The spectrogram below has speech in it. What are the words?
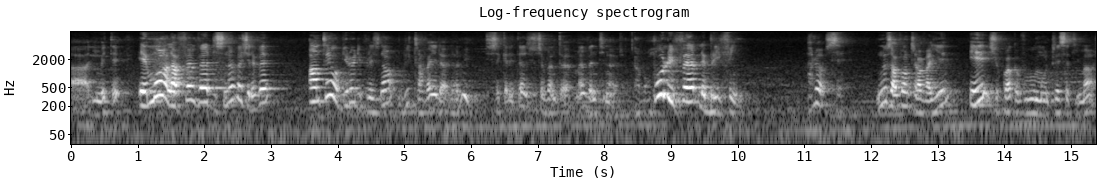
à Limité, et moi, à la fin, vers 19h, je devais entrer au bureau du président, lui travailler la, la nuit, du secrétaire jusqu'à 20h, même 21h, ah pour lui faire le briefing. Alors, nous avons travaillé, et je crois que vous vous montrez cette image,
